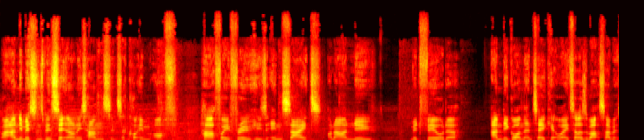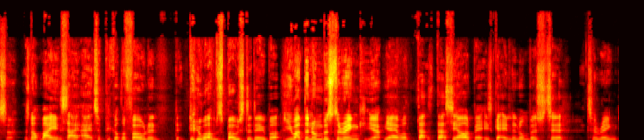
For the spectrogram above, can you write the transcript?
Right, Andy Mitten's been sitting on his hands since I cut him off halfway through his insights on our new midfielder. Andy, go on then, take it away. Tell us about Sabitzer. It's not my insight. I had to pick up the phone and do what I'm supposed to do. But you had the numbers to ring. Yeah, Yeah, well, that's that's the hard bit is getting the numbers to to ring.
